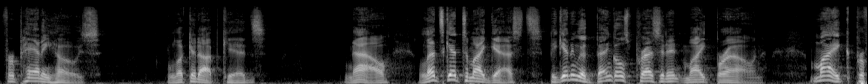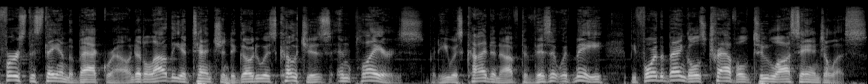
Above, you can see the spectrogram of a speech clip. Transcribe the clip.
for pantyhose. Look it up, kids. Now, let's get to my guests, beginning with Bengals president Mike Brown. Mike prefers to stay in the background and allow the attention to go to his coaches and players, but he was kind enough to visit with me before the Bengals traveled to Los Angeles.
